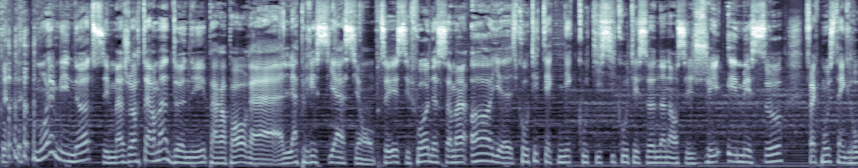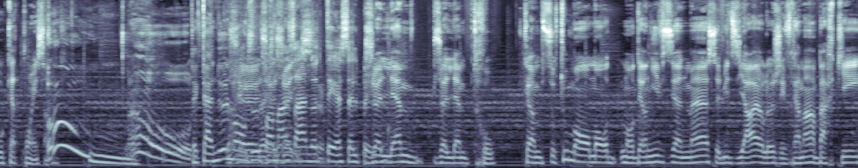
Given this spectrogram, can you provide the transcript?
Moi, mes notes, c'est majoritairement donné par rapport à l'appréciation. Tu sais, c'est pas nécessairement, ah, il y a côté technique, côté ci, côté ça. Non, non, c'est j'ai aimé ça. Fait que moi, c'est un gros 4.5. Oh! fait que t'annules mon Je- jeu pas je- mal je- à notre TSLP. Je l'aime, je l'aime trop. Comme surtout mon, mon, mon dernier visionnement, celui d'hier, là, j'ai vraiment embarqué.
